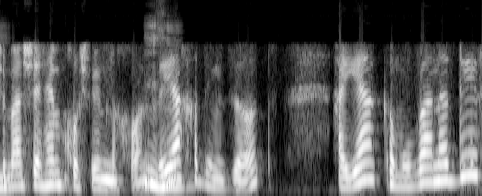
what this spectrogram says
שמה שהם חושבים נכון. Mm-hmm. ויחד עם זאת, היה כמובן עדיף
